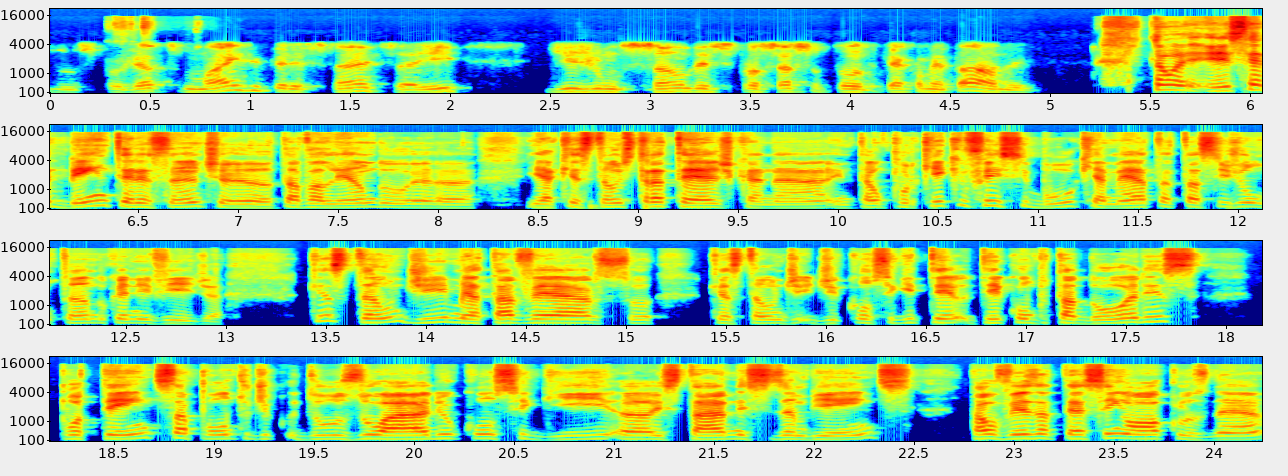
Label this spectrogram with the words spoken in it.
dos, projetos mais interessantes aí de junção desse processo todo. Quer comentar, Rodrigo? Então, esse é bem interessante, eu estava lendo, uh, e a questão estratégica, né? Então, por que, que o Facebook, a Meta, está se juntando com a NVIDIA? Questão de metaverso, questão de, de conseguir ter, ter, computadores potentes a ponto de, do usuário conseguir uh, estar nesses ambientes talvez até sem óculos, né,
